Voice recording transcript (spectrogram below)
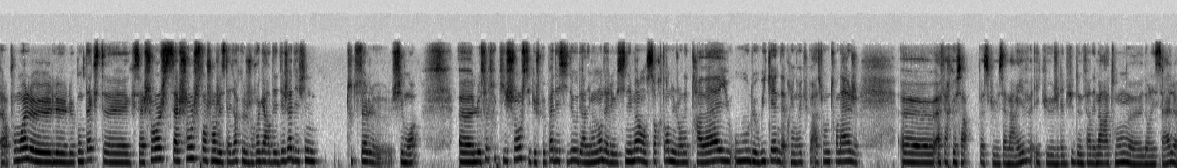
alors pour moi, le, le- le contexte, euh, ça change, ça change sans changer. C'est-à-dire que je regardais déjà des films toute seule euh, chez moi. Euh, le seul truc qui change, c'est que je peux pas décider au dernier moment d'aller au cinéma en sortant d'une journée de travail ou le week-end après une récupération de tournage euh, à faire que ça. Parce que ça m'arrive et que j'ai l'habitude de me faire des marathons euh, dans les salles,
